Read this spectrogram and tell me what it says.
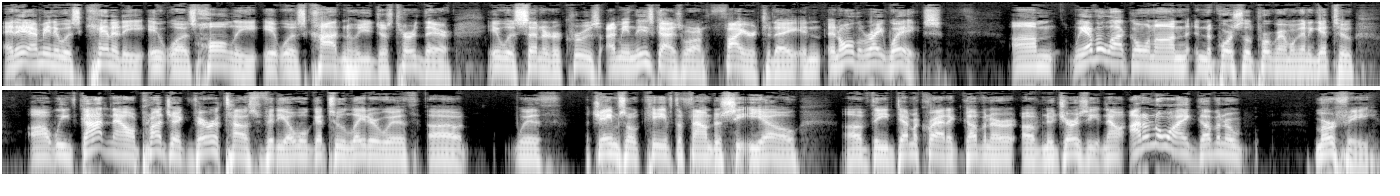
And it, I mean, it was Kennedy, it was Hawley, it was Cotton, who you just heard there. It was Senator Cruz. I mean, these guys were on fire today in, in all the right ways. Um, we have a lot going on in the course of the program we're going to get to. Uh, we've got now a Project Veritas video we'll get to later with, uh, with James O'Keefe, the founder CEO of the Democratic governor of New Jersey. Now, I don't know why Governor Murphy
